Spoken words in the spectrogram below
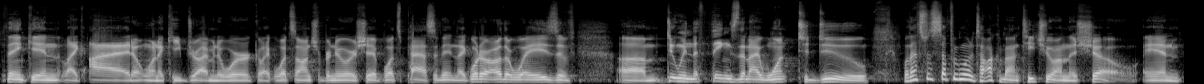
thinking, like, I don't want to keep driving to work. Like, what's entrepreneurship? What's passive in? Like, what are other ways of um, doing the things that I want to do? Well, that's what stuff we want to talk about and teach you on this show. And,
